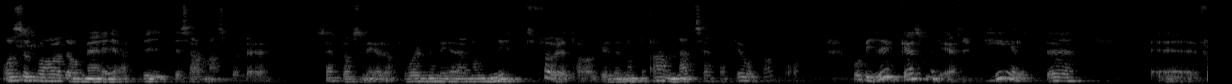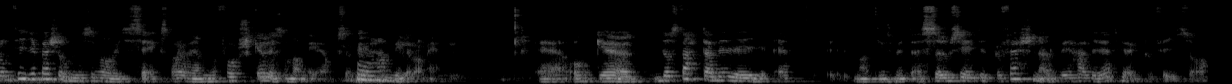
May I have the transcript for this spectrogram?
och så bad de mig att vi tillsammans skulle sätta oss ner och formulera något nytt företag eller något annat sätt att jobba på. Och vi lyckades med det. Helt, eh, eh, från tio personer så var vi sex, varav en var forskare som var med också. Mm. Han ville vara med. Eh, och eh, då startade vi ett, någonting som heter Associated Professionals. Vi hade rätt hög profil så.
